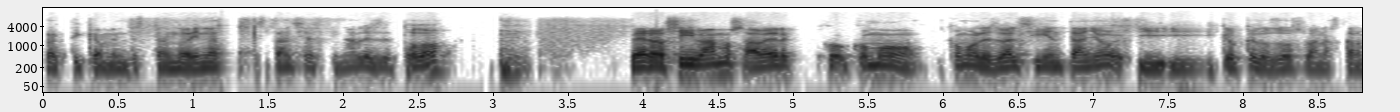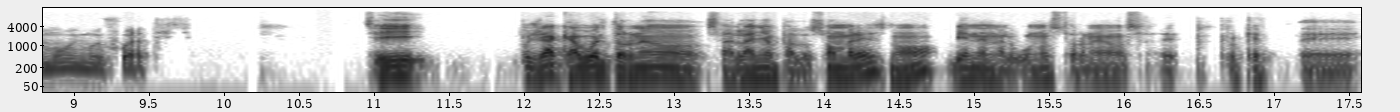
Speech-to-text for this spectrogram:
prácticamente estando ahí en las instancias finales de todo. Pero sí, vamos a ver cómo, cómo les va el siguiente año y, creo que los dos van a estar muy, muy fuertes. Sí, pues ya acabó el torneo, o sea, el año para los hombres, ¿no? Vienen algunos torneos, eh, creo que eh,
